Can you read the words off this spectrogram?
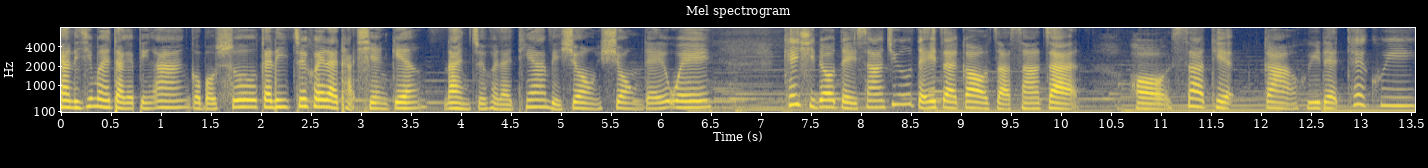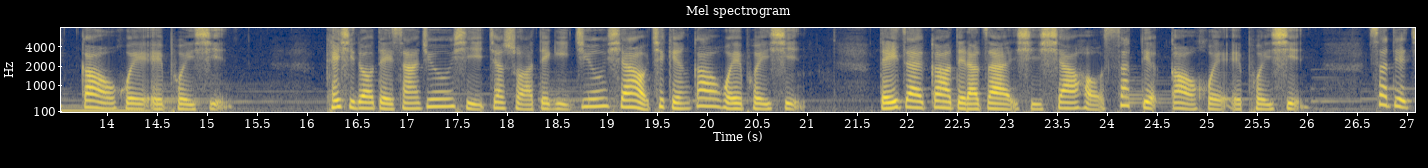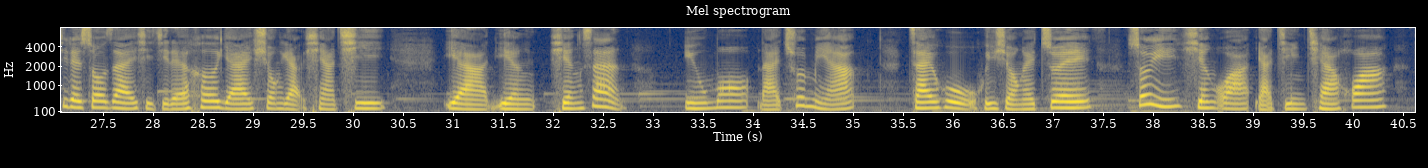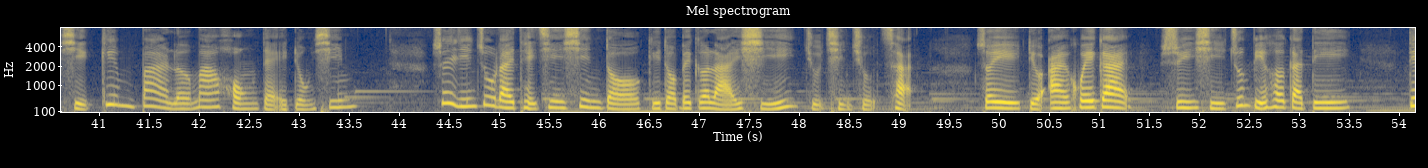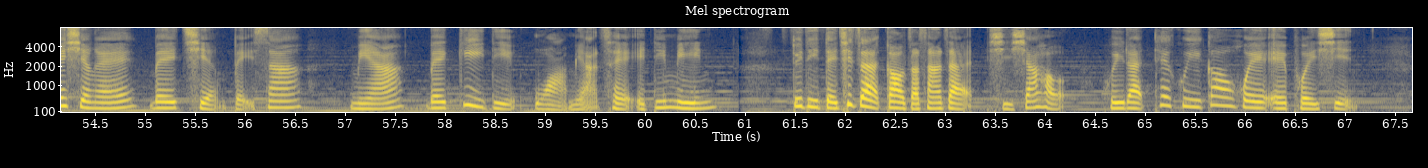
兄弟姊妹大家平安，我无事，甲你做伙来读圣经，咱做伙来听默上上帝话。启示录第三章第一节到十三节，互萨特甲腓力特开教会的批信。启示录第三章是接续第二章写互七间教会的批信，第一节到第六节是写互萨特教会的批信。萨德这个所在是一个好业商业城市，也用生产羊毛来出名，财富非常的多，所以生活也真奢华，是敬拜罗马皇帝的中心。所以人主来提醒信徒，基督要过来时就亲像贼，所以就爱悔改，随时准备好家己。得胜的要穿白衫，名要记伫活命册一顶面。对伫第七节到十三节是写互腓力特会教会的批信。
